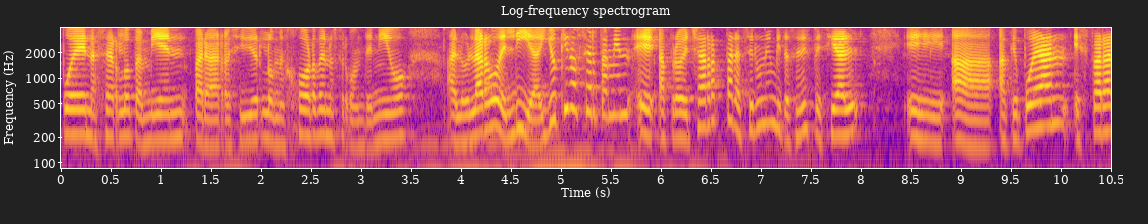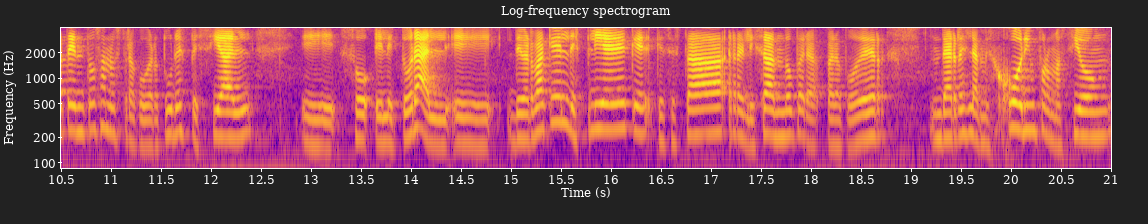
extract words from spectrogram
pueden hacerlo también para recibir lo mejor de nuestro contenido a lo largo del día. Yo quiero hacer también, eh, aprovechar para hacer una invitación especial eh, a, que puedan estar atentos a nuestra cobertura especial electoral. de verdad que el despliegue que, que se está realizando para, para, poder darles la mejor información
